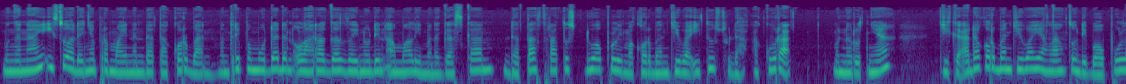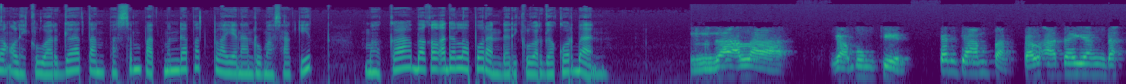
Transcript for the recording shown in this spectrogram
Mengenai isu adanya permainan data korban, Menteri Pemuda dan Olahraga Zainuddin Amali menegaskan data 125 korban jiwa itu sudah akurat. Menurutnya, jika ada korban jiwa yang langsung dibawa pulang oleh keluarga tanpa sempat mendapat pelayanan rumah sakit, maka bakal ada laporan dari keluarga korban. Enggak lah, enggak mungkin. Kan gampang, kalau ada yang enggak,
